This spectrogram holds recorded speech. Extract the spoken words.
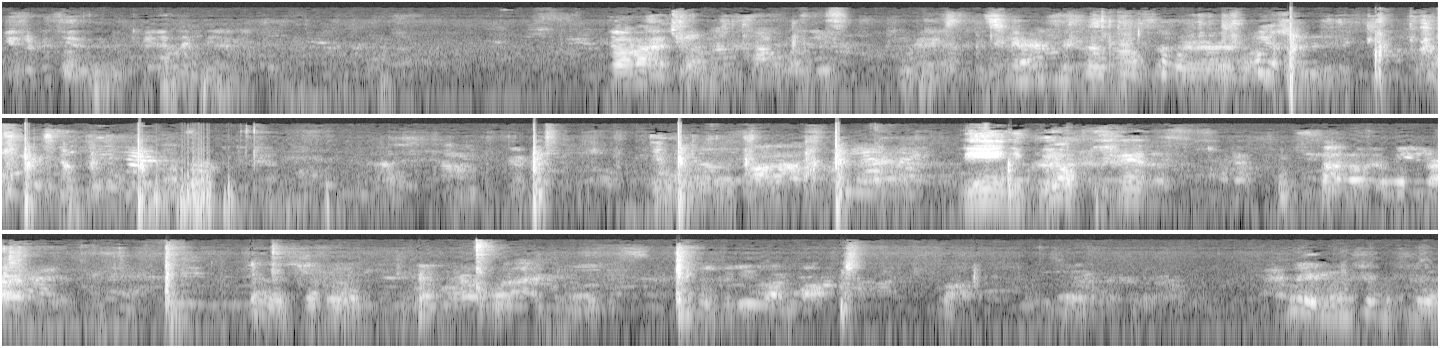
你是不是推荐那边？要万钱。你你不要拍了，大楼有个，这个是四十六万八，这个是不是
